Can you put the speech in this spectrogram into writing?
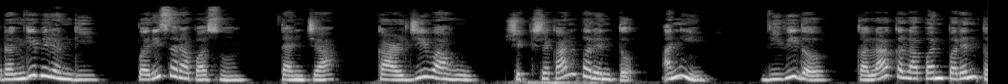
रंगीबिरंगी परिसरापासून त्यांच्या काळजीवाहू शिक्षकांपर्यंत आणि विविध कलाकलापांपर्यंत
